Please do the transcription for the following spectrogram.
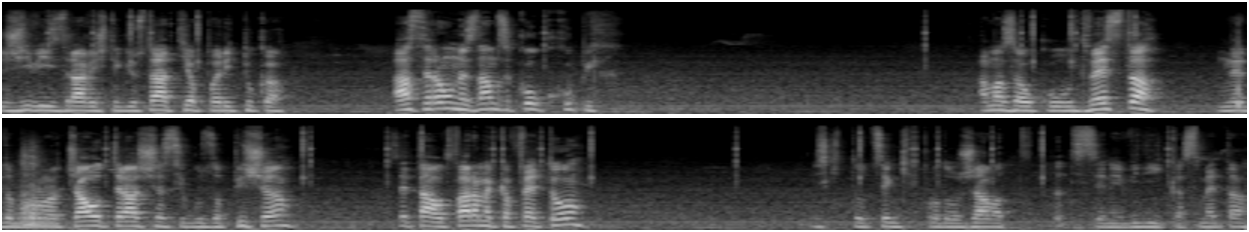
Живи и здрави, ще ги оставят тия пари тука. Аз реално не знам за колко купих. Ама за около 200. Недобро начало, трябваше да си го запиша. След това отваряме кафето. Ниските оценки продължават. Да ти се не види и късмета.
